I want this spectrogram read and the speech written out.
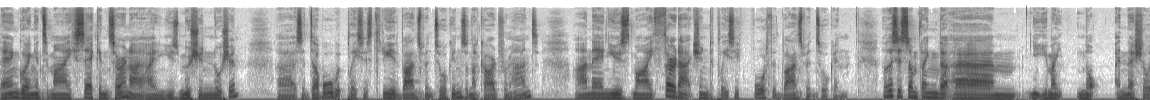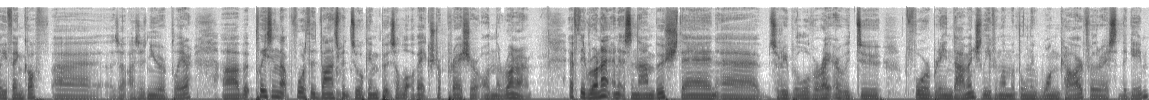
Then going into my second turn, I, I use Mushin No Shin. Uh, it's a double, but places three advancement tokens on a card from hand. And then use my third action to place a fourth advancement token. Now this is something that um, you, you, might not initially think of uh, as, a, as, a, newer player, uh, but placing that fourth advancement token puts a lot of extra pressure on the runner. If they run it and it's an ambush, then uh, Cerebral Overwriter would do 4 brain damage, leaving them with only one card for the rest of the game.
